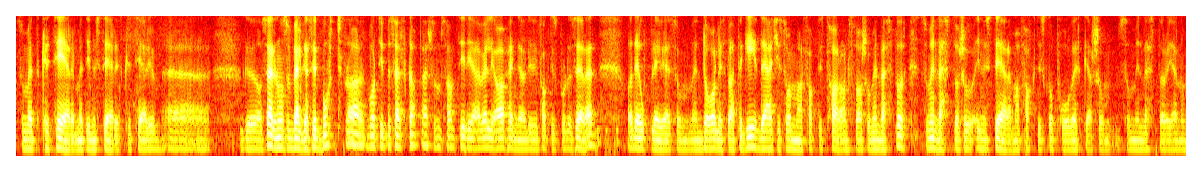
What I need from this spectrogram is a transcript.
som et kriterium, et investeringskriterium. Eh, og så er det noen som velger seg bort fra vår type selskaper, som samtidig er veldig avhengig av det vi faktisk produserer. Og det opplever jeg som en dårlig strategi. Det er ikke sånn man faktisk tar ansvar som investor. Som investor så investerer man faktisk og påvirker som, som investor gjennom,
